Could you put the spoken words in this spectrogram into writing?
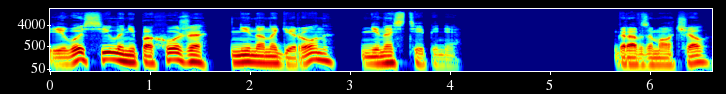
Его сила не похожа ни на Нагерон, ни на степени. Граф замолчал,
